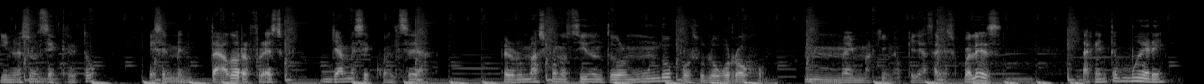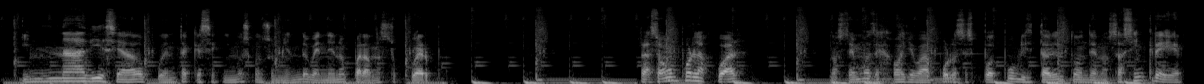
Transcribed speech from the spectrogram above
y no es un secreto, es el mentado refresco llámese cual sea, pero el más conocido en todo el mundo por su logo rojo. Mm, me imagino que ya sabes cuál es. La gente muere y nadie se ha dado cuenta que seguimos consumiendo veneno para nuestro cuerpo. Razón por la cual nos hemos dejado llevar por los spots publicitarios donde nos hacen creer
